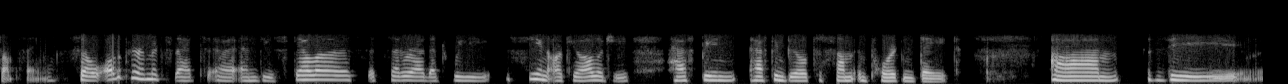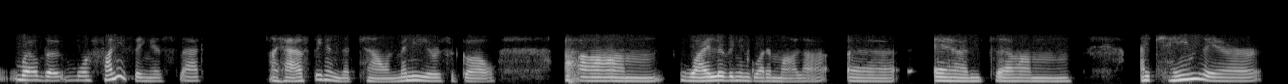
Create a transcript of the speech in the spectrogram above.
something. So all the pyramids that uh, and these stelas, etc., that we see in archaeology have been have been built to some important date. Um, the well, the more funny thing is that I have been in that town many years ago um, while living in Guatemala, uh, and um, I came there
